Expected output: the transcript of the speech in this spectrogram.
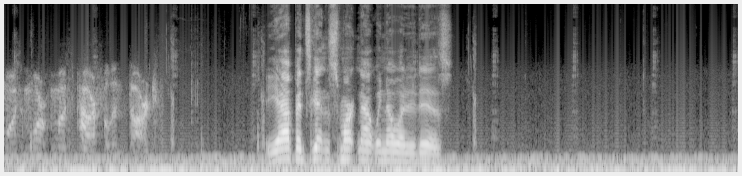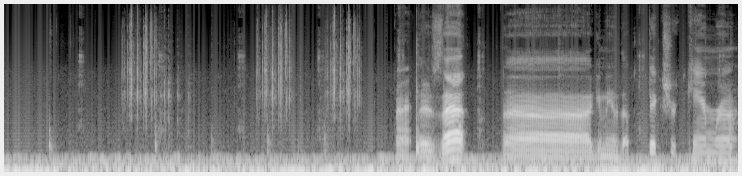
most more most powerful in the dark. Yep, it's getting smart now. We know what it is. Alright, there's that. Uh, give me the picture camera.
